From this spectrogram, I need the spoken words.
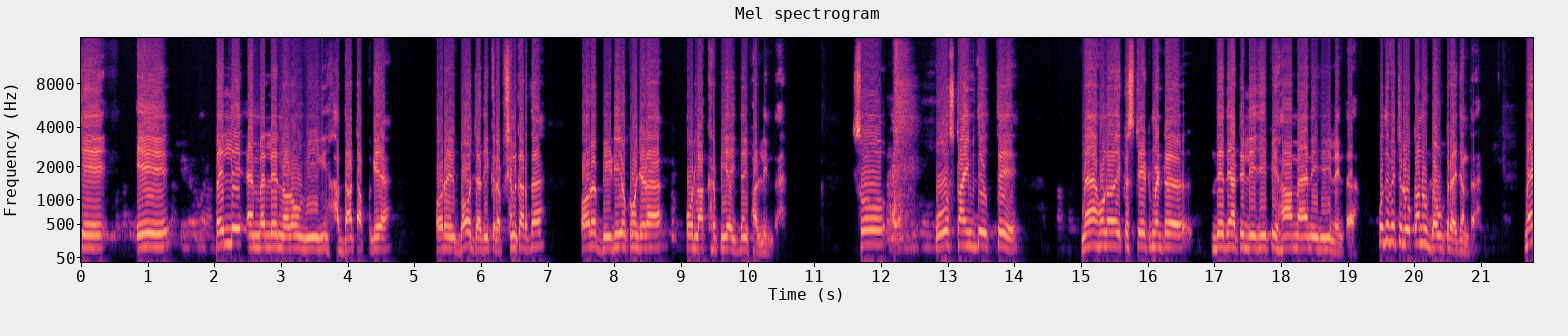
ਕਿ ਇਹ ਪਹਿਲੇ ਐਮਐਲਏ ਨਾਲੋਂ ਵੀ ਹੱਦਾਂ ਟੱਪ ਗਿਆ ਔਰ ਇਹ ਬਹੁਤ ਜ਼ਿਆਦਾ ਕਰਪਸ਼ਨ ਕਰਦਾ ਹੈ ਔਰ ਵੀਡੀਓ ਕੋ ਜਿਹੜਾ ਉਹ ਲੱਖ ਰੁਪਇਆ ਇਦਾਂ ਹੀ ਫੜ ਲੈਂਦਾ ਸੋ ਉਸ ਟਾਈਮ ਦੇ ਉੱਤੇ ਮੈਂ ਹੁਣ ਇੱਕ ਸਟੇਟਮੈਂਟ ਦੇ ਦਿਆਂ ਢਿੱਲੀ ਜੀ ਵੀ ਹਾਂ, ਮੈਂ ਨਹੀਂ ਜੀ ਲੈਂਦਾ। ਉਹਦੇ ਵਿੱਚ ਲੋਕਾਂ ਨੂੰ ਡਾਊਟ ਰਹਿ ਜਾਂਦਾ ਮੈਂ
